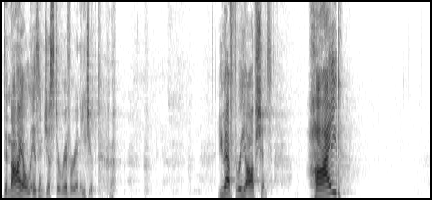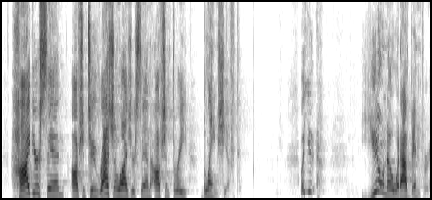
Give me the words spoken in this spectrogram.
Denial isn't just a river in Egypt. you have three options hide, hide your sin. Option two, rationalize your sin. Option three, blame shift. Well, you, you don't know what I've been through.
